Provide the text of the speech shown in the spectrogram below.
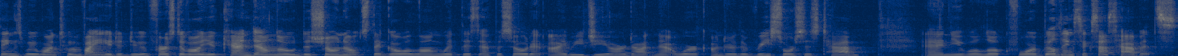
things we want to invite you to do. First of all, you can download the show notes that go along with this episode at ibgr.network under the Resources tab, and you will look for Building Success Habits.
